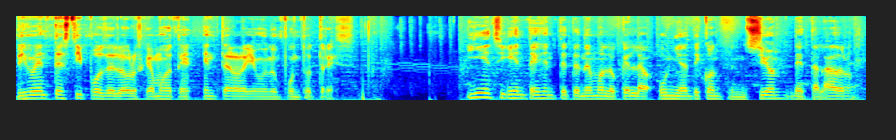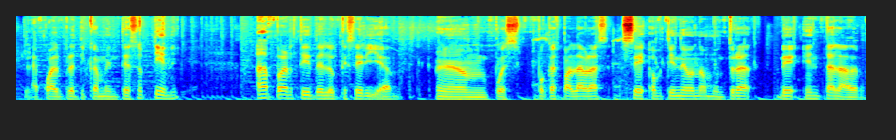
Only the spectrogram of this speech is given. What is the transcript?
diferentes tipos de logros que vamos a tener en Terraria 1.3. Y en siguiente, gente, tenemos lo que es la unidad de contención de taladro, la cual prácticamente se obtiene a partir de lo que sería, em, pues, pocas palabras, se obtiene una montura de entaladro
